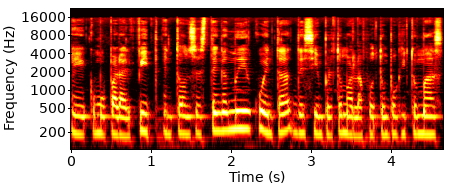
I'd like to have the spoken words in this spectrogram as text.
eh, como para el fit. Entonces tengan muy en cuenta de siempre tomar la foto un poquito más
